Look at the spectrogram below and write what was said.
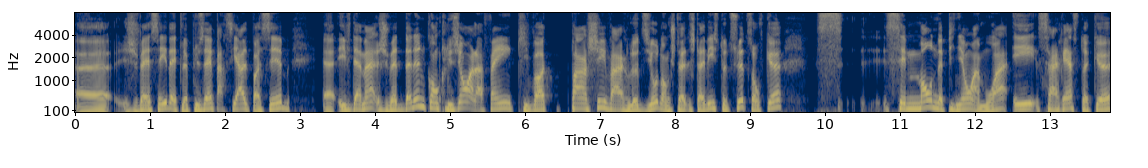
Euh, je vais essayer d'être le plus impartial possible. Évidemment, je vais te donner une conclusion à la fin qui va pencher vers l'audio, donc je t'avise tout de suite, sauf que c'est mon opinion à moi et ça reste que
